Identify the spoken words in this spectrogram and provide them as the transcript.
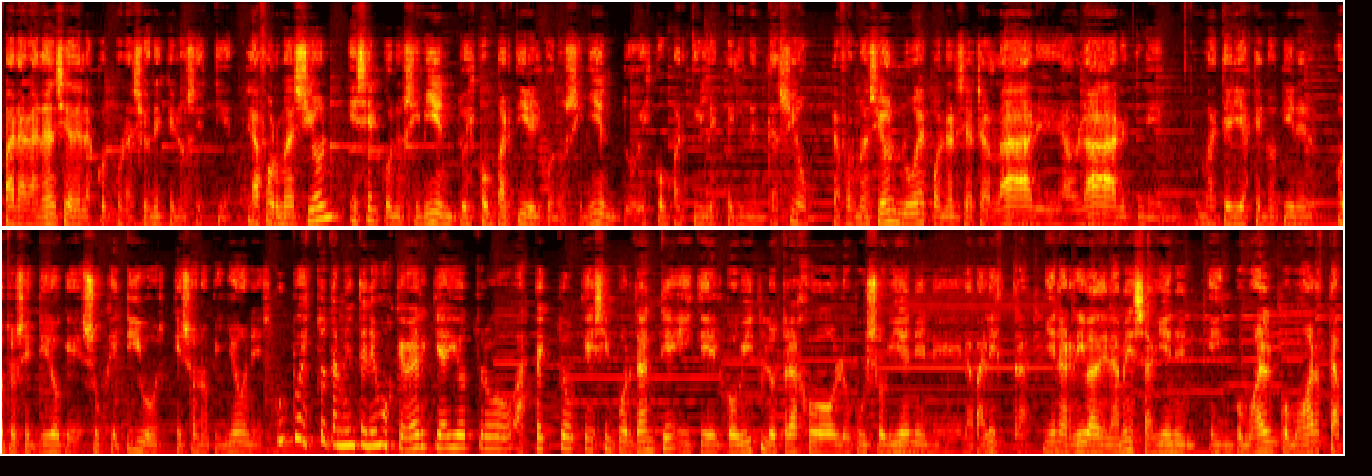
para ganancia de las corporaciones que los extienden. La formación es el conocimiento, es compartir el conocimiento, es compartir la experimentación. La formación no es ponerse a charlar, eh, hablar de materias que no tienen otro sentido que subjetivos, que son opiniones. Junto a esto también tenemos que ver que hay otro aspecto que es importante y que el COVID lo trajo, lo puso bien en eh, la palestra, bien arriba de la mesa, bien en, como, como harta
